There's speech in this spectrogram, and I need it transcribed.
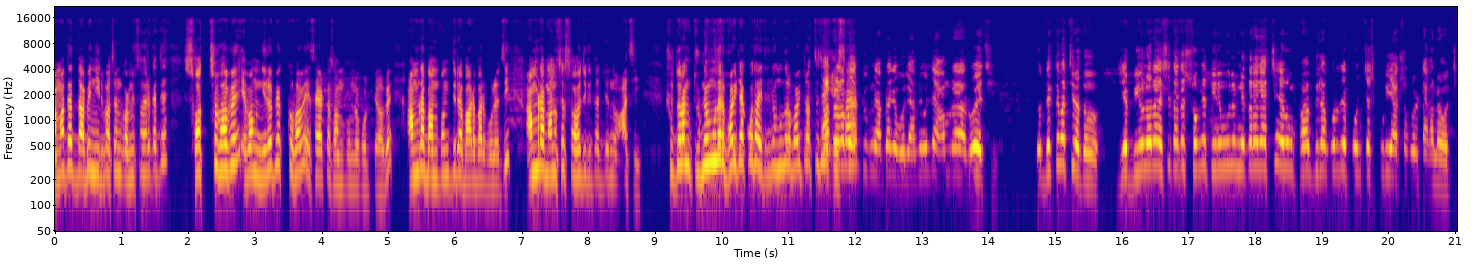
আমাদের দাবি নির্বাচন কমিশনের কাছে স্বচ্ছভাবে এবং নিরপেক্ষভাবে এসআইআরটা সম্পূর্ণ করতে হবে। আমরা বামপন্থীরা বারবার বলেছি আমরা মানুষের সহযোগিতার জন্য আছি। সুতরাং তৃণমূলের ভয়টা কোথায়? তৃণমূলের ভয়টা হচ্ছে যে আপনাকে বলি আপনি বলছেন আমরা রয়েছি। তো দেখতে পাচ্ছি না তো যে বিএলওরা এসে তাদের সঙ্গে তৃণমূলের নেতারা যাচ্ছে এবং ফর্ম ফিল আপ করে যে পঞ্চাশ কুড়ি একশো করে টাকা নেওয়া হচ্ছে।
